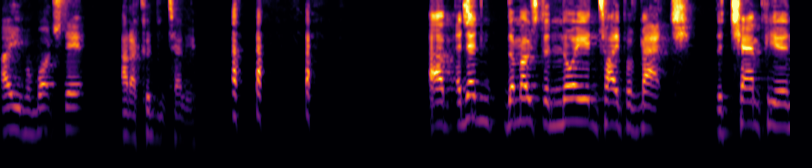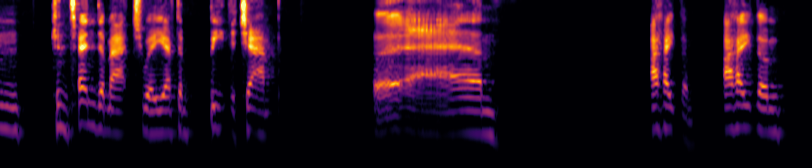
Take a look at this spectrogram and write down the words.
I even watched it and I couldn't tell you. um, and then the most annoying type of match, the champion contender match, where you have to beat the champ. Um, I hate them. I hate them,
